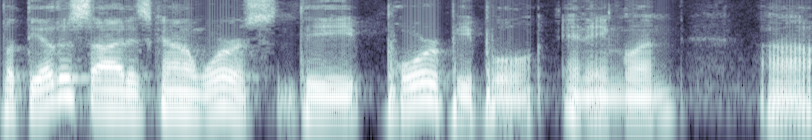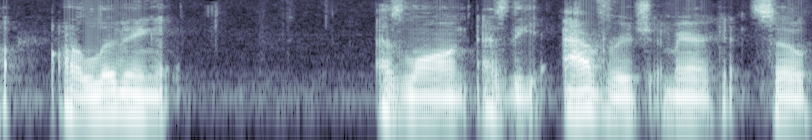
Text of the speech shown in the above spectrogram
but the other side is kind of worse. The poor people in England uh, are living as long as the average American. So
